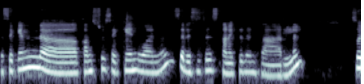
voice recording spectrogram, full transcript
the second uh, comes to second one is the resistance connected in parallel. So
